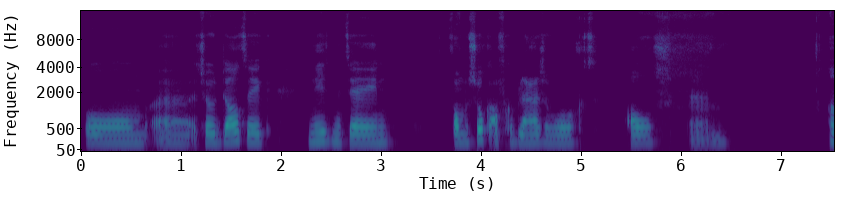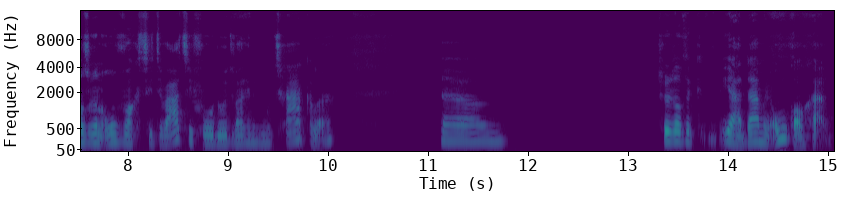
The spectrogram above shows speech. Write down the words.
Om, zodat ik niet meteen van mijn sok afgeblazen wordt als, um, als er een onverwachte situatie voordoet waarin ik moet schakelen. Um, zodat ik ja, daarmee om kan gaan.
